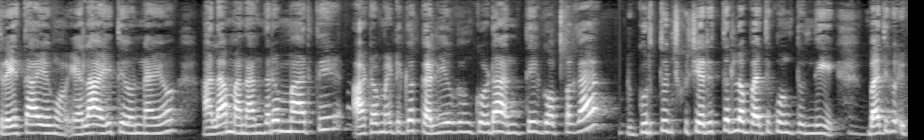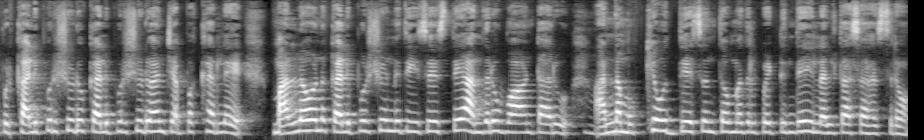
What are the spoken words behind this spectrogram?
త్రేతాయుగం ఎలా అయితే ఉన్నాయో అలా మనందరం మారితే ఆటోమేటిక్గా కలియుగం కూడా అంతే గొప్పగా గుర్తుంచుకు చరిత్రలో బతికి ఉంటుంది బతికి ఇప్పుడు కలిపురుషుడు కలిపురుషుడు అని చెప్పక్కర్లే. మనలో ఉన్న కలిపురుషుడిని తీసేస్తే అందరూ బాగుంటారు. అన్న ముఖ్య ఉద్దేశంతో మొదలుపెట్టిందే ఈ లలితా సహస్రం.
